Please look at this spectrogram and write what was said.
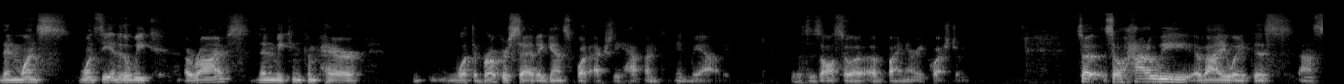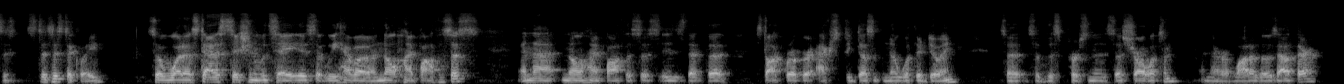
Then once, once the end of the week arrives, then we can compare what the broker said against what actually happened in reality. This is also a, a binary question. So, so how do we evaluate this uh, statistically? So what a statistician would say is that we have a null hypothesis, and that null hypothesis is that the stockbroker actually doesn't know what they're doing. So, so this person is a charlatan, and there are a lot of those out there.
